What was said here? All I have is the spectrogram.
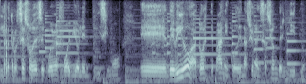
el retroceso de SQM fue violentísimo eh, debido a todo este pánico de nacionalización del litio.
